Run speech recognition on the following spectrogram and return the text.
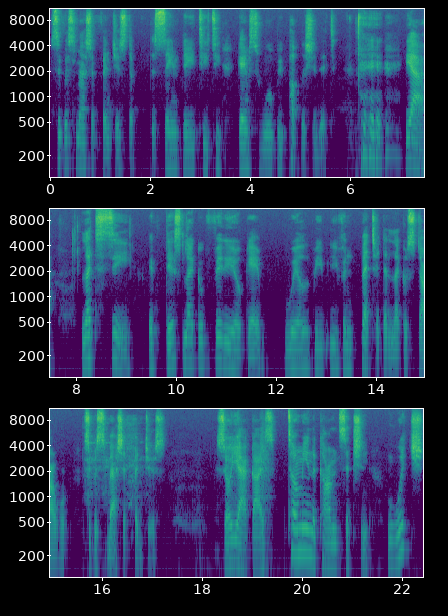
Super Smash Adventures the, the same day TT Games will be publishing it. yeah, let's see if this Lego video game will be even better than Lego Star Wars Super Smash Adventures. So yeah, guys, tell me in the comment section which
